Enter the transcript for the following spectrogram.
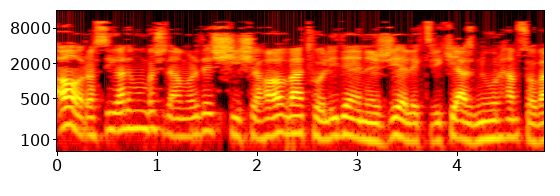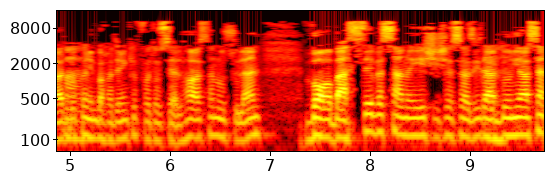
آ راستی یادمون باشه در مورد شیشه ها و تولید انرژی الکتریکی از نور هم صحبت بله. بکنیم به خاطر اینکه فوتوسل ها اصلا اصولا وابسته به صنایع شیشه سازی در دنیا هستن.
